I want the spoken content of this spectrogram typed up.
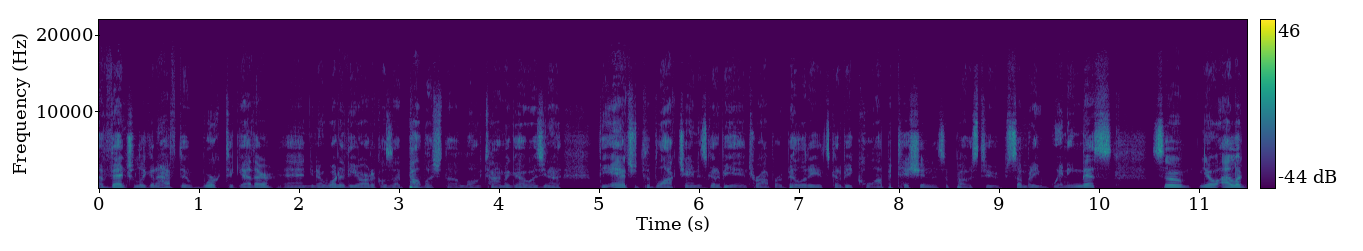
eventually going to have to work together. And you know, one of the articles I published a long time ago was, you know, the answer to blockchain is going to be interoperability. It's going to be co-opetition as opposed to somebody winning this. So you know, I look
